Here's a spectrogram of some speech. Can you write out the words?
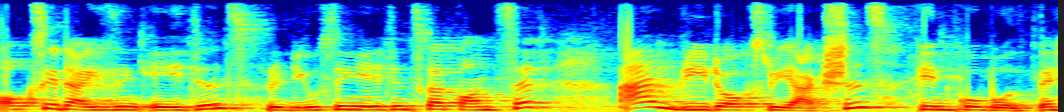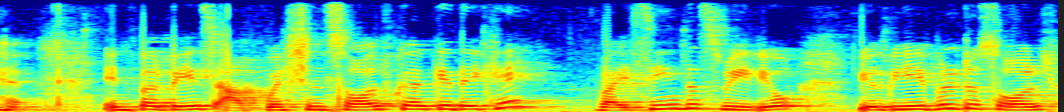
ऑक्सीडाइजिंग एजेंट्स रिड्यूसिंग एजेंट्स का कॉन्सेप्ट एंड रीडॉक्स रिएक्शंस किन को बोलते हैं इन पर बेस्ड आप क्वेश्चन सॉल्व करके देखें by seeing this video you'll be able to solve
